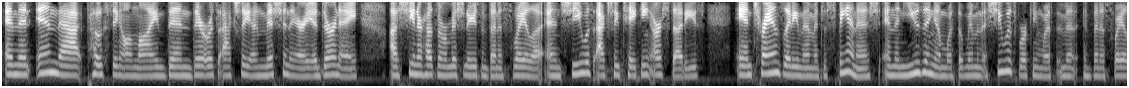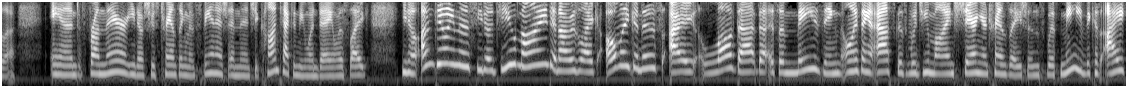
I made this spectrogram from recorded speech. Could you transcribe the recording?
And then in that posting online, then there was actually a missionary, Aderne. Uh, she and her husband were missionaries in Venezuela, and she was actually taking our studies and translating them into Spanish and then using them with the women that she was working with in, in Venezuela. And from there, you know, she was translating them in Spanish. And then she contacted me one day and was like, you know, I'm doing this, you know, do you mind? And I was like, oh my goodness, I love that. That is amazing. The only thing I ask is, would you mind sharing your translations with me? Because I,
